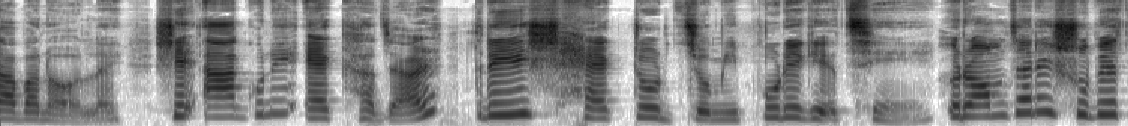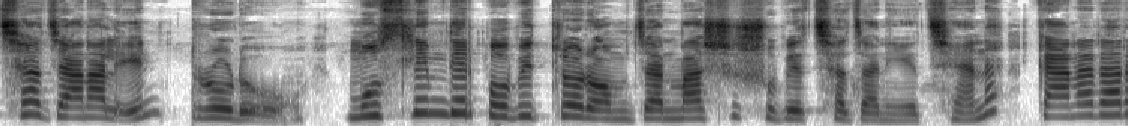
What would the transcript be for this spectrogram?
দাবানল। সে আগুনে এক হাজার ত্রিশ হেক্টর জমি পুড়ে গেছে। রমজানের শুভেচ্ছা জানালেন ট্রোডো। মুসলিমদের পবিত্র রমজান মাসের শুভেচ্ছা জানিয়েছেন কানাডার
